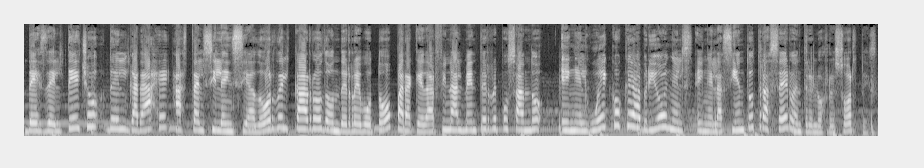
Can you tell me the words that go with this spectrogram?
desde el techo del garaje hasta el silenciador del carro donde rebotó para quedar finalmente reposando en el hueco que abrió en el, en el asiento trasero entre los resortes.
